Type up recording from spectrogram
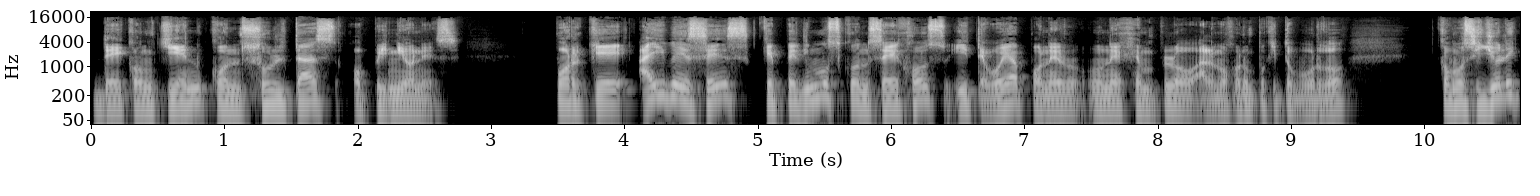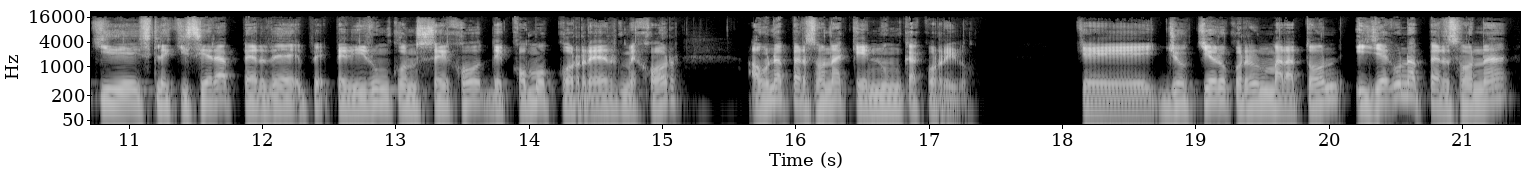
de con quién consultas opiniones. Porque hay veces que pedimos consejos, y te voy a poner un ejemplo a lo mejor un poquito burdo, como si yo le, qui- le quisiera pedir un consejo de cómo correr mejor a una persona que nunca ha corrido. Que yo quiero correr un maratón y llega una persona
